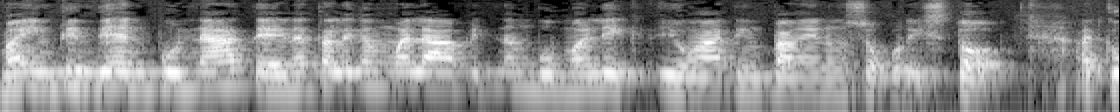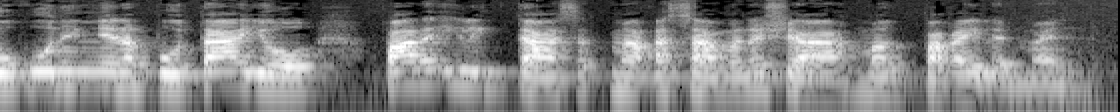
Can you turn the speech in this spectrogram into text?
maintindihan po natin na talagang malapit nang bumalik yung ating Panginoong Kristo. At kukunin niya na po tayo para iligtas at makasama na siya magpakailanman.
